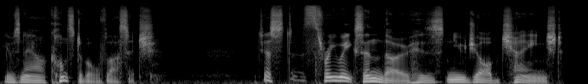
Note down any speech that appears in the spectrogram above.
He was now Constable Vlasic. Just three weeks in, though, his new job changed.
